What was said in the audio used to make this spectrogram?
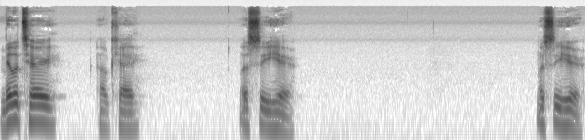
Military. Okay. Let's see here. Let's see here.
